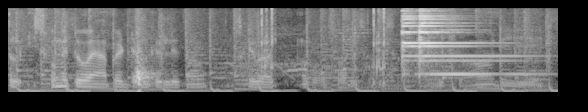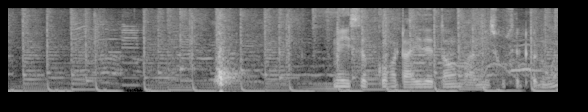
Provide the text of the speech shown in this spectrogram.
तो इसको मैं तो यहाँ पे डन कर लेता हूँ। उसके बाद सॉरी सॉरी सॉरी मैं इस सबको हटा ही देता हूँ, बाद में इसको सेट करूँगा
